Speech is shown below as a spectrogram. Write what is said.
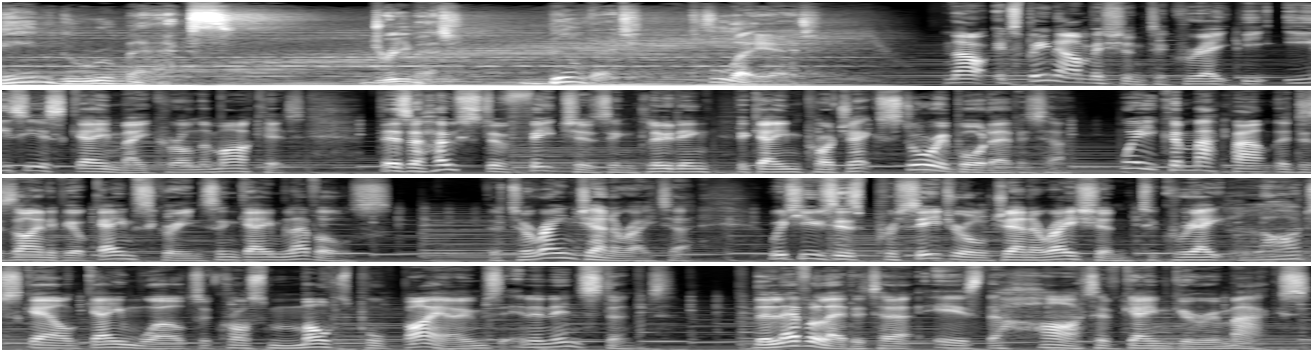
GameGuru MAX. Dream it, build it, play it. Now, it's been our mission to create the easiest game maker on the market. There's a host of features, including the Game Project Storyboard Editor, where you can map out the design of your game screens and game levels. The Terrain Generator, which uses procedural generation to create large scale game worlds across multiple biomes in an instant. The Level Editor is the heart of GameGuru MAX.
